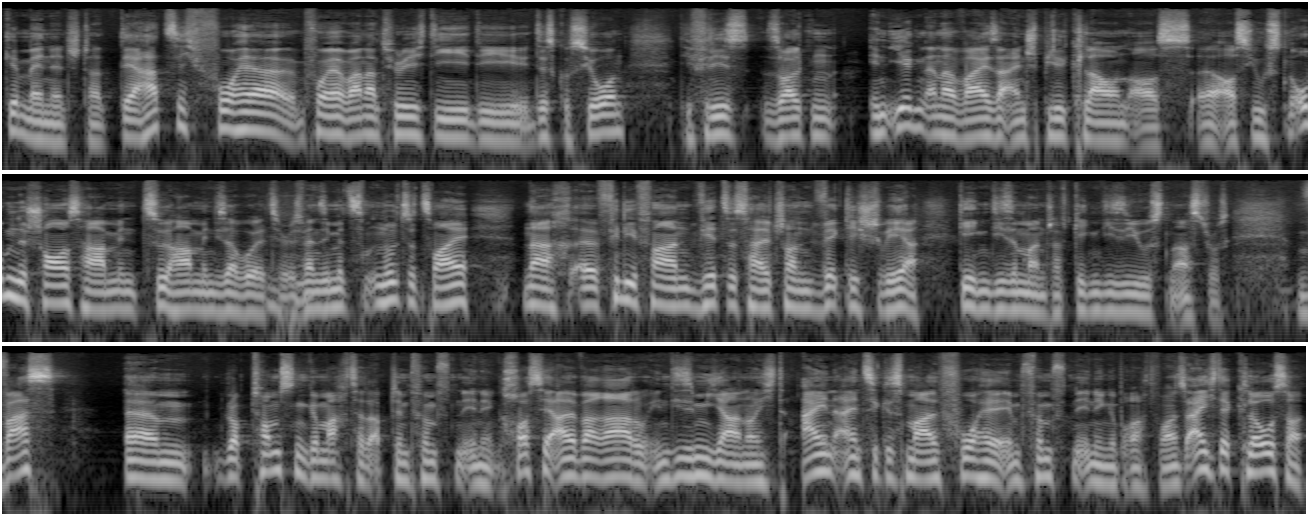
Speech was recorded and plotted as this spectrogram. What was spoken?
gemanagt hat. Der hat sich vorher, vorher war natürlich die, die Diskussion, die Phillies sollten in irgendeiner Weise ein Spiel klauen aus, äh, aus Houston, um eine Chance haben, in, zu haben in dieser World Series. Mhm. Wenn sie mit 0 zu 2 nach äh, Philly fahren, wird es halt schon wirklich schwer gegen diese Mannschaft, gegen diese Houston Astros. Was ähm, Rob Thompson gemacht hat ab dem fünften Inning. José Alvarado in diesem Jahr noch nicht ein einziges Mal vorher im fünften Inning gebracht worden. Ist eigentlich der Closer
